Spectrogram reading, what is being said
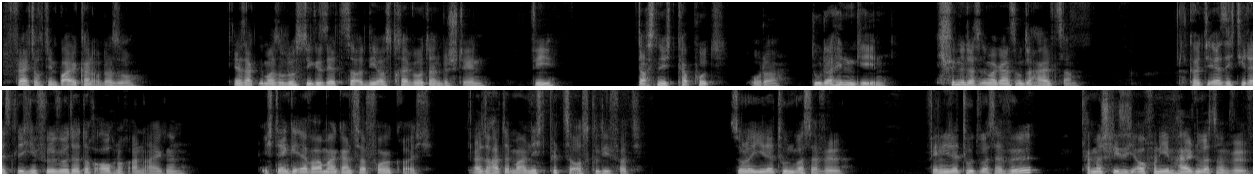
Vielleicht auch den Balkan oder so. Er sagt immer so lustige Sätze, die aus drei Wörtern bestehen. Wie das nicht kaputt oder du dahin gehen. Ich finde das immer ganz unterhaltsam. Könnte er sich die restlichen Füllwörter doch auch noch aneignen. Ich denke, er war mal ganz erfolgreich. Also hat er mal nicht Pizza ausgeliefert. Soll er jeder tun, was er will. Wenn jeder tut, was er will, kann man schließlich auch von jedem halten, was man will.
